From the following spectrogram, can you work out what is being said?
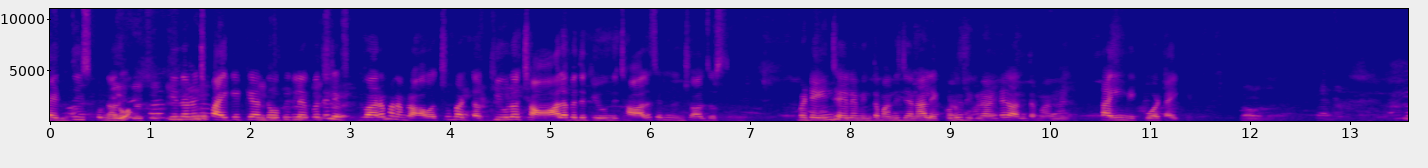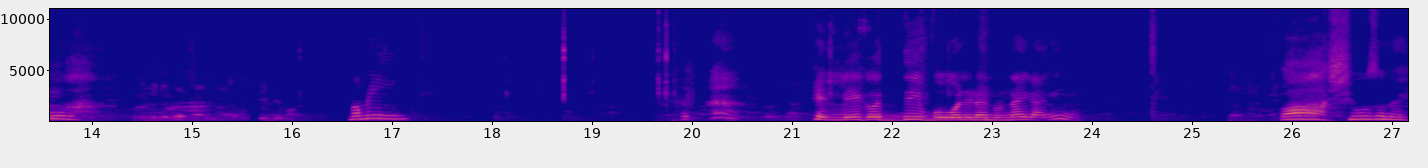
హెడ్ తీసుకున్నారు. కింద నుంచి పైకి ఎక్కి అంత ఓపిక లేకపోతే లిఫ్ట్ ద్వారా మనం రావచ్చు. బట్ క్యూలో చాలా పెద్ద క్యూ ఉంది. చాలా సేపు నుంచోవాల్సి వస్తుంది. బట్ ఏం చేయలేము ఇంతమంది జనాలు ఎప్పుడు దిగుడు అంటే అంతమంది టైం ఎక్కువ టైం. మమ్మీ. వెళ్ళే కొద్దీ బోలెడని ఉన్నాయి కానీ వా షూస్ ఉన్నాయి.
